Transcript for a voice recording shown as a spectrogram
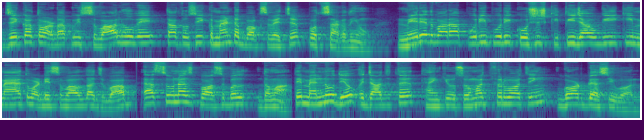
ਜੇਕਰ ਤੁਹਾਡਾ ਕੋਈ ਸਵਾਲ ਹੋਵੇ ਤਾਂ ਤੁਸੀਂ ਕਮੈਂਟ ਬਾਕਸ ਵਿੱਚ ਪੁੱਛ ਸਕਦੇ ਹੋ। ਮੇਰੇ ਦੁਆਰਾ ਪੂਰੀ ਪੂਰੀ ਕੋਸ਼ਿਸ਼ ਕੀਤੀ ਜਾਊਗੀ ਕਿ ਮੈਂ ਤੁਹਾਡੇ ਸਵਾਲ ਦਾ ਜਵਾਬ ਐਸ ਸੂਨ ਐਸ ਪੋਸੀਬਲ ਦਵਾਂ। ਤੇ ਮੈਨੂੰ ਦਿਓ ਇਜਾਜ਼ਤ। Thank you so much for watching God bless you all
